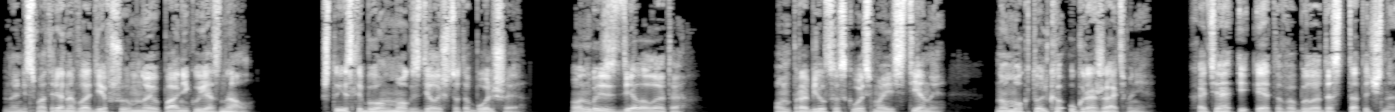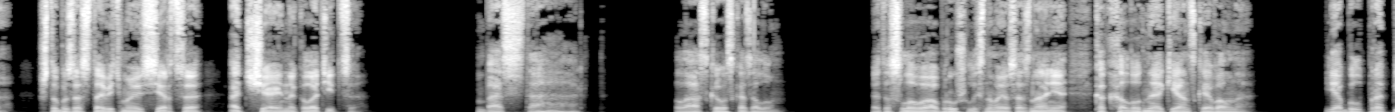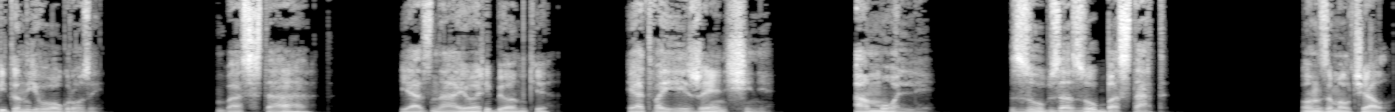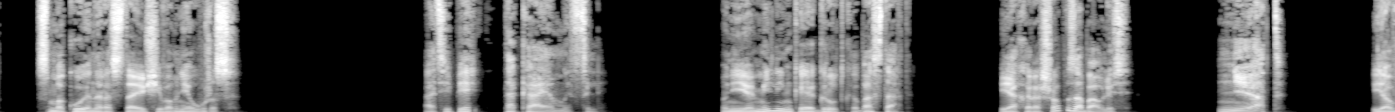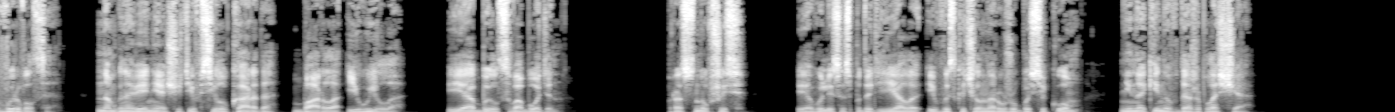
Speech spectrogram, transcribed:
Но, несмотря на владевшую мною панику, я знал, что если бы он мог сделать что-то большее, он бы сделал это. Он пробился сквозь мои стены, но мог только угрожать мне, хотя и этого было достаточно, чтобы заставить мое сердце отчаянно колотиться. «Бастард», — ласково сказал он. Это слово обрушилось на мое сознание, как холодная океанская волна. Я был пропитан его угрозой. «Бастард, я знаю о ребенке и о твоей женщине, о Молли. Зуб за зуб, бастард!» Он замолчал, смакуя нарастающий во мне ужас. А теперь такая мысль. У нее миленькая грудка, бастард. Я хорошо позабавлюсь? Нет. Я вырвался, на мгновение ощутив силу Карада, Барла и Уилла. Я был свободен. Проснувшись, я вылез из-под одеяла и выскочил наружу босиком, не накинув даже плаща.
